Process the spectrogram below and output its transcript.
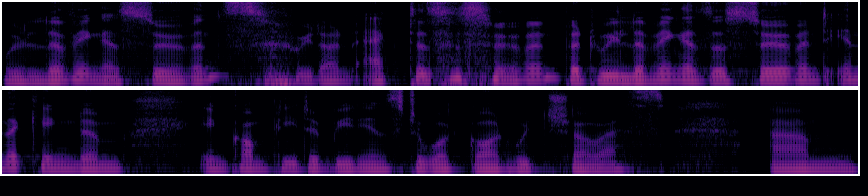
We're living as servants. We don't act as a servant, but we're living as a servant in the kingdom in complete obedience to what God would show us. Um,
